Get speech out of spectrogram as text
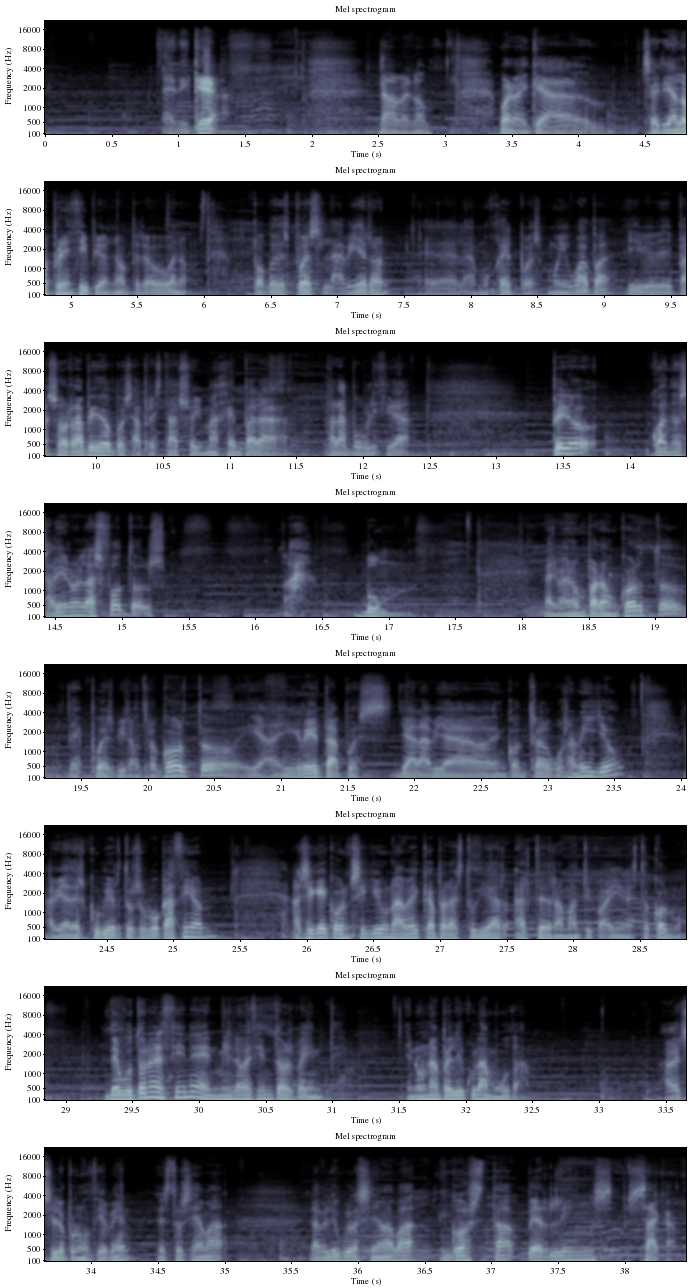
En Ikea. No, no. Bueno, Ikea serían los principios, ¿no? Pero bueno, poco después la vieron, eh, la mujer pues muy guapa, y pasó rápido pues a prestar su imagen para, publicidad. Pero cuando salieron las fotos, ¡ah! ¡boom! La llamaron para un corto, después vino otro corto, y ahí Greta pues ya la había encontrado el gusanillo, había descubierto su vocación, así que consiguió una beca para estudiar arte dramático ahí en Estocolmo. Debutó en el cine en 1920, en una película muda. A ver si lo pronuncio bien. Esto se llama la película se llamaba Gosta Berlins Saga.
